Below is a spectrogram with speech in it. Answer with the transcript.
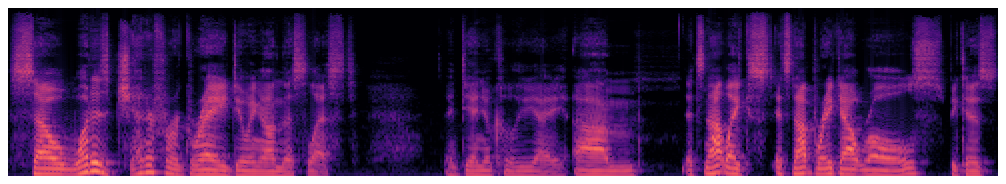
So, what is Jennifer Grey doing on this list? And Daniel Kaluuya. Um, it's not like it's not breakout roles because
